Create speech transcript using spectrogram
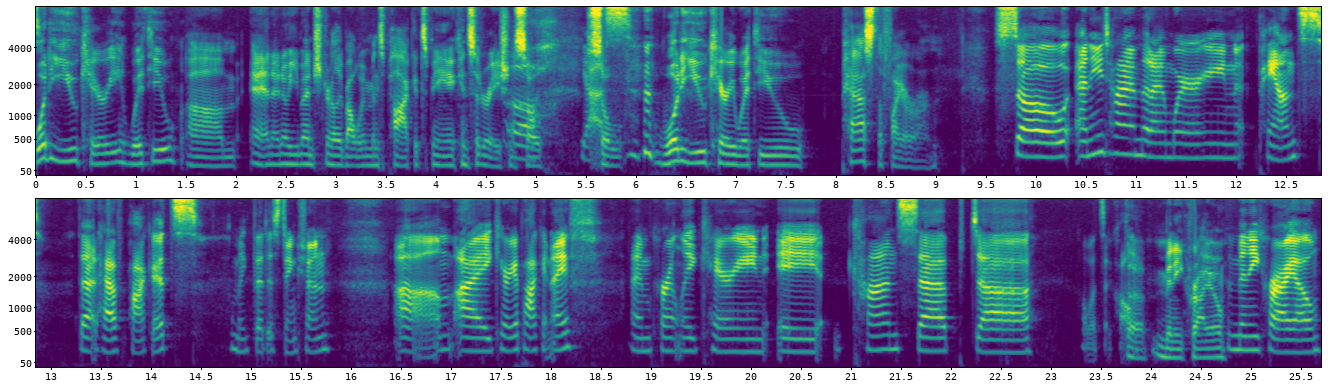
what do you carry with you? Um, and I know you mentioned earlier about women's pockets being a consideration. so yes. so what do you carry with you past the firearm? So anytime that I'm wearing pants that have pockets, I'll make that distinction. Um, I carry a pocket knife. I'm currently carrying a concept. Uh, what's it called? The mini cryo. The mini cryo.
